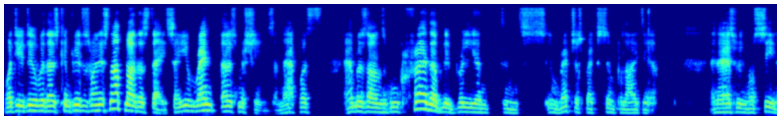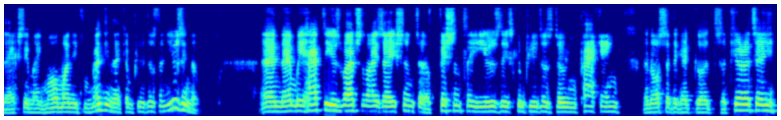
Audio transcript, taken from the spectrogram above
what do you do with those computers when it's not Mother's Day? So you rent those machines. And that was Amazon's incredibly brilliant and, in retrospect, simple idea. And as we will see, they actually make more money from renting their computers than using them. And then we had to use virtualization to efficiently use these computers doing packing and also to get good security.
